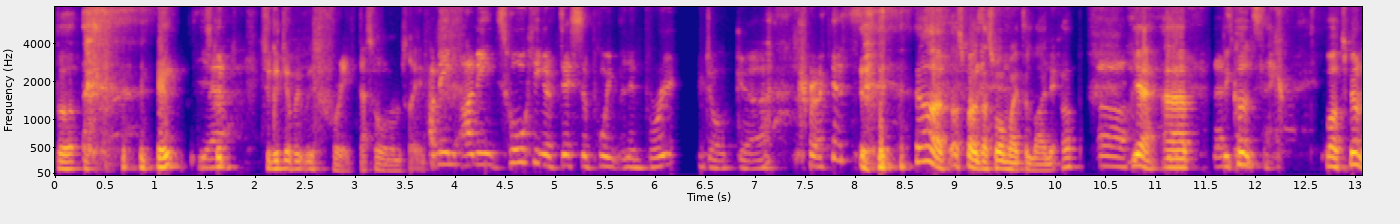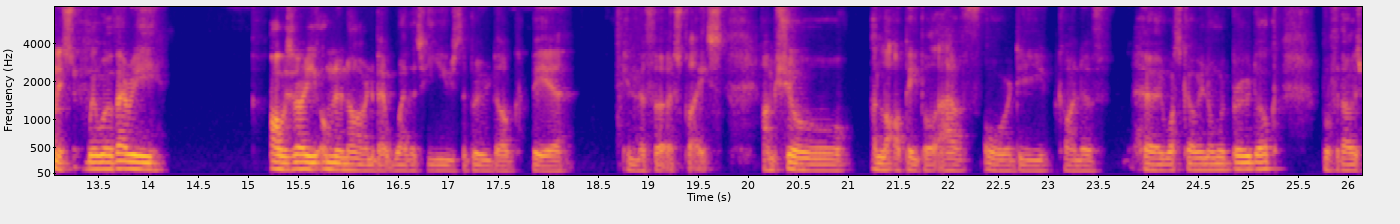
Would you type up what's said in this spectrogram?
But it's Yeah. good. It's a good job it was free. That's all I'm saying. I mean, I mean, talking of disappointment in Brewdog, uh, Chris. oh, I suppose that's one way to line it up. Oh, Yeah, uh, because- well, to be honest, we were very. I was very um and ahhing about whether to use the BrewDog beer in the first place. I'm sure a lot of people have already kind of heard what's going on with BrewDog, but for those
